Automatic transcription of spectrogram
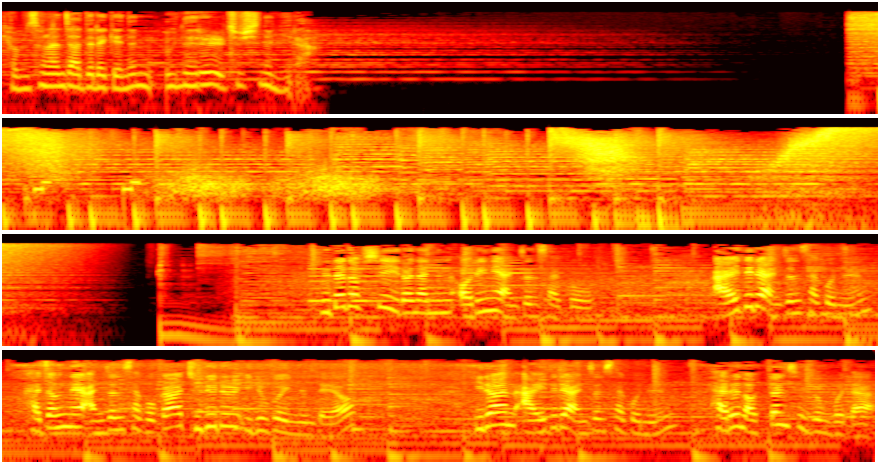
겸손한 자들에게는 은혜를 주시느니라. 느닷없이 일어나는 어린이 안전사고. 아이들의 안전사고는 가정 내 안전사고가 주류를 이루고 있는데요. 이러한 아이들의 안전사고는 다른 어떤 질병보다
